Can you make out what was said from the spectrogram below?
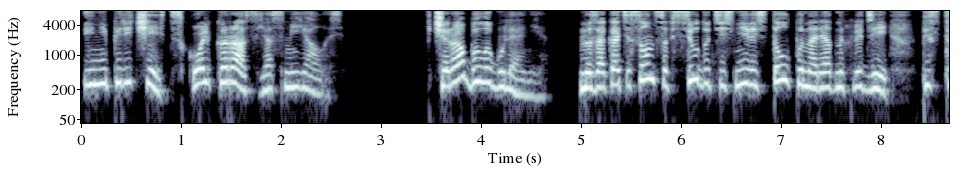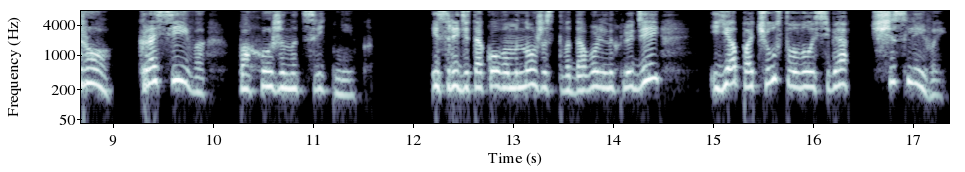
и не перечесть, сколько раз я смеялась. Вчера было гулянье. На закате солнца всюду теснились толпы нарядных людей. Пестро, красиво, похоже на цветник. И среди такого множества довольных людей я почувствовала себя счастливой.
